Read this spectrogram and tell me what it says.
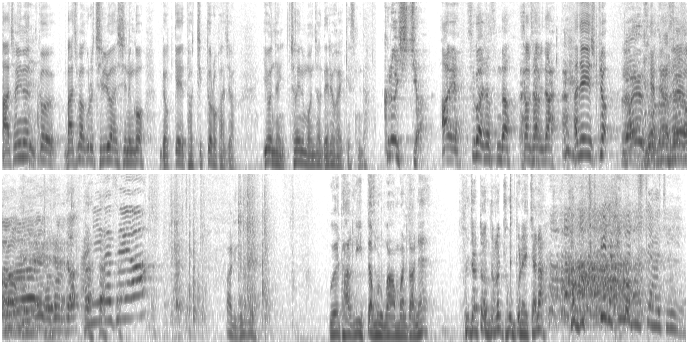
아 저희는 그 마지막으로 진료하시는 거 몇 개 더 찍도록 하죠. 이 원장님, 저희는 먼저 내려가 있겠습니다. 그러시죠. 아 예, 수고하셨습니다. 감사합니다. 안녕히 계십시오. 네, 아유, 수고하셨어요. 네, 감사합니다. 안녕히 가세요. 아니 근데 왜 다들 입 다물고 아무 말도 안 해? 혼자 떠들어 죽을 뻔했잖아. 아, 뭐 특별히 할 말이 있어야지.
